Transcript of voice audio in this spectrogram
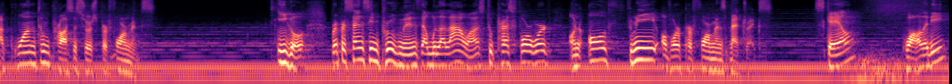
a quantum processor's performance. Eagle represents improvements that will allow us to press forward on all three of our performance metrics scale, quality,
